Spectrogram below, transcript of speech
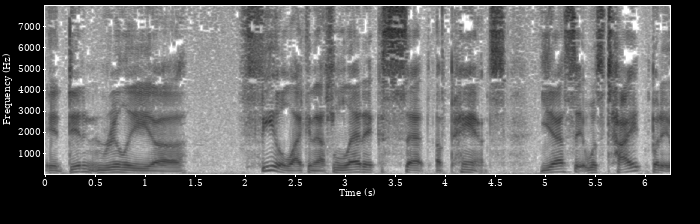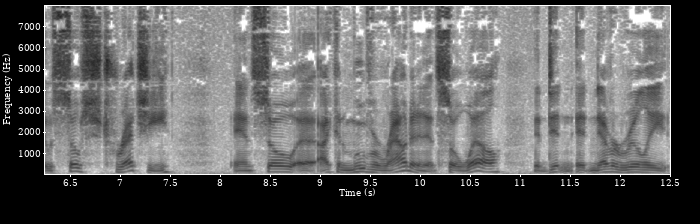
it didn't really uh, feel like an athletic set of pants. Yes, it was tight, but it was so stretchy and so uh, I can move around in it so well. It didn't. It never really,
